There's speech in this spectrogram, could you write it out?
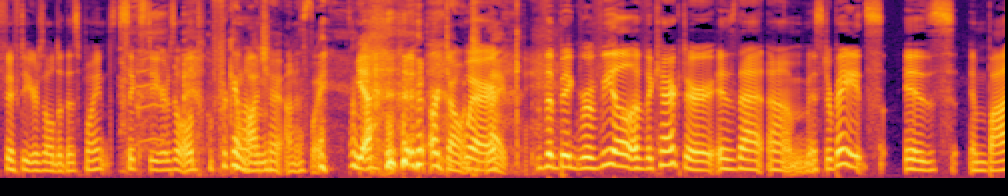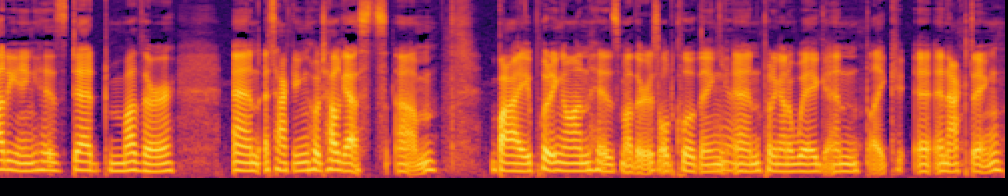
50 years old at this point, 60 years old. Freaking watch Um, it, honestly. Yeah. or don't. Where like, the big reveal of the character is that um, Mr. Bates is embodying his dead mother and attacking hotel guests um, by putting on his mother's old clothing Yeah. and putting on a wig and like enacting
